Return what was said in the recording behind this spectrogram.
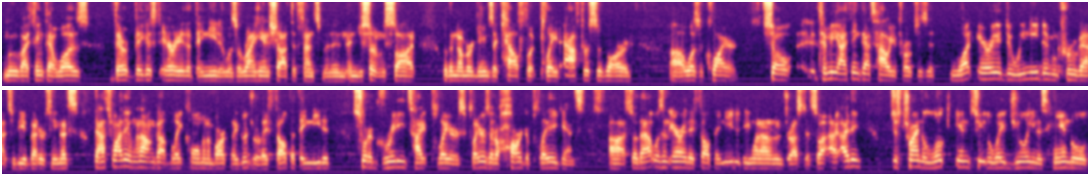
move, I think that was their biggest area that they needed was a right hand shot defenseman. And, and, you certainly saw it with a number of games that Cal Foote played after Savard uh, was acquired. So to me, I think that's how he approaches it. What area do we need to improve at to be a better team? That's that's why they went out and got Blake Coleman and Barclay Goodrow. They felt that they needed sort of gritty type players, players that are hard to play against. Uh, so that was an area they felt they needed. He went out and addressed it. So I, I think just trying to look into the way Julien has handled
